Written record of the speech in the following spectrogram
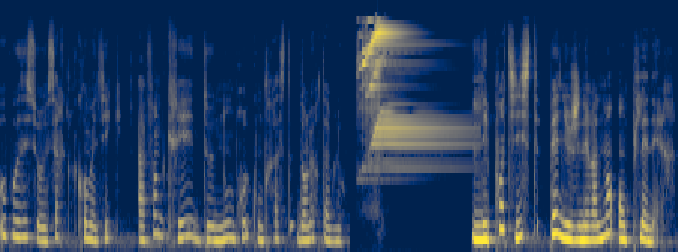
opposées sur le cercle chromatique afin de créer de nombreux contrastes dans leur tableau. Les pointillistes peignent généralement en plein air,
